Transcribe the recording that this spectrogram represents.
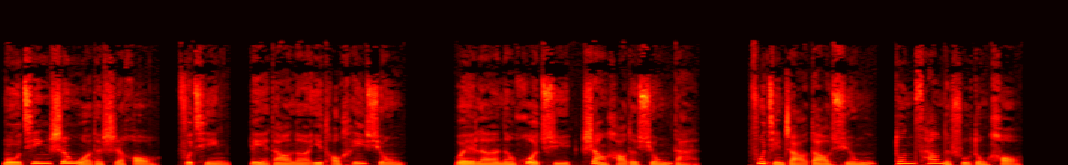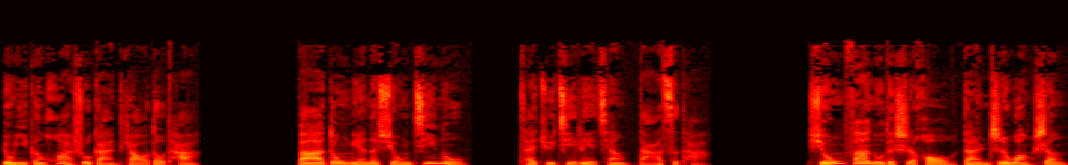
母亲生我的时候，父亲猎到了一头黑熊，为了能获取上好的熊胆，父亲找到熊蹲仓的树洞后，用一根桦树杆挑逗它。把冬眠的熊激怒，才举起猎枪打死它。熊发怒的时候胆汁旺盛，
